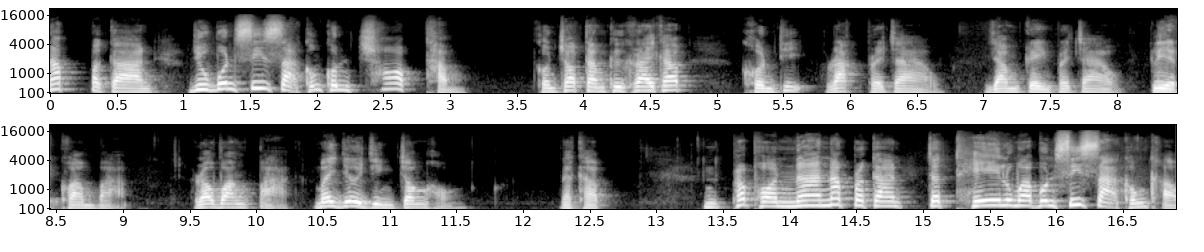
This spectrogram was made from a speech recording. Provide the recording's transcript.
นับประการอยู่บนศีรษะของคนชอบธรรม คนชอบธรรมคือใครครับ คนที่รักพระเจ้ายำเกรงพระเจ้า เกลียดความบาป ระวังปากไม่เย่อหยิ่งจ้องหองนะครับ พระพรนานับประการจะเทลงมาบนศีรษะของเขา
